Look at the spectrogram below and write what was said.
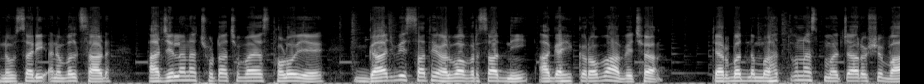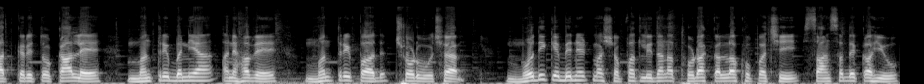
નવસારી અને વલસાડ આ જિલ્લાના છૂટાછવાયા સ્થળોએ ગાજવીજ સાથે હળવા વરસાદની આગાહી કરવામાં આવી છે. ત્યારબાદના મહત્વના સમાચાર વિશે વાત કરીએ તો કાલે મંત્રી બન્યા અને હવે મંત્રી પદ છોડવું છે. મોદી કેબિનેટમાં શપથ લીધાના થોડા કલાકો પછી સાંસદે કહ્યું,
